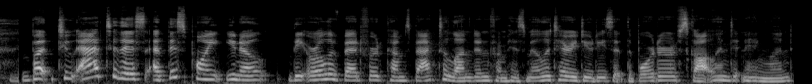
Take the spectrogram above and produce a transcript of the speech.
but to add to this, at this point, you know, the Earl of Bedford comes back to London from his military duties at the border of Scotland and England,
